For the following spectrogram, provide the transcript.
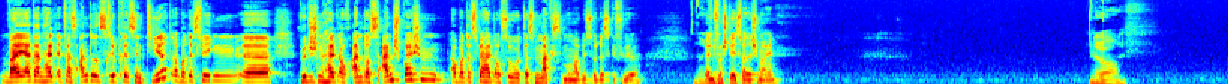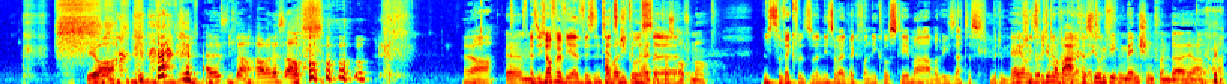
weil er dann halt etwas anderes repräsentiert, aber deswegen äh, würde ich ihn halt auch anders ansprechen, aber das wäre halt auch so das Maximum, habe ich so das Gefühl. Okay. Wenn du verstehst, was ich meine. Ja. ja. Alles klar, aber das auch. ja. Ähm, also ich hoffe, wir, wir sind jetzt aber ich Nikos, bin halt etwas äh, offener. Nicht so, weg, so, nicht so weit weg von Nikos Thema, aber wie gesagt, das mit dem Ja, ja unser Thema war Aggression relativ, gegen Menschen, von daher. Ja.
